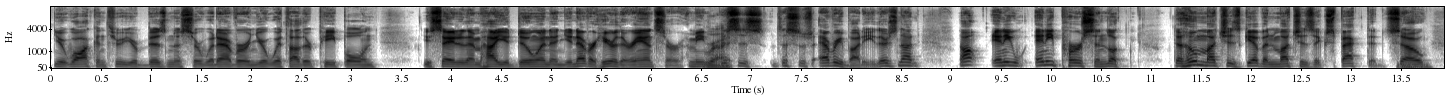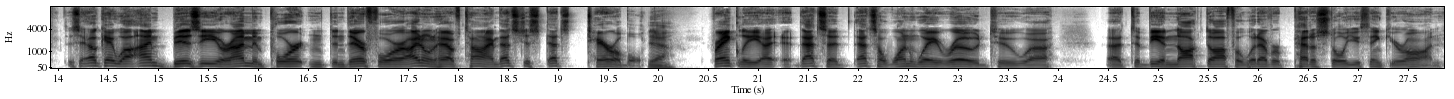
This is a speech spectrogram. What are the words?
you're walking through your business or whatever, and you're with other people, and you say to them, "How you doing?" and you never hear their answer. I mean, Right. this is this is everybody. There's not not any any person. Look, to whom much is given, much is expected. So Mm-hmm. to say, okay, well, I'm busy or I'm important, and therefore I don't have time. That's just that's terrible Yeah. frankly, I, that's a that's a one way road to uh, uh, to being knocked off of whatever pedestal you think you're on.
